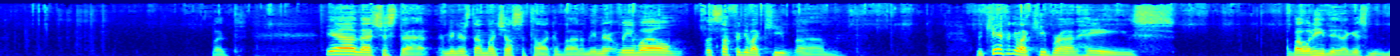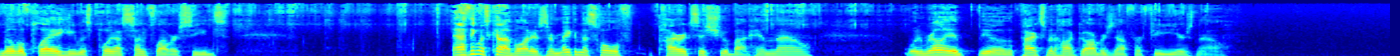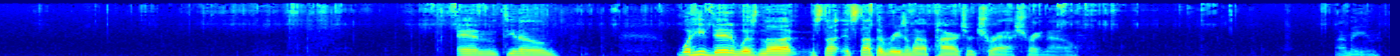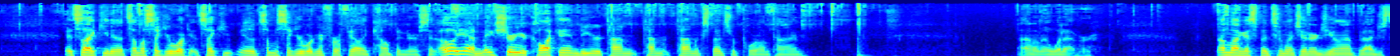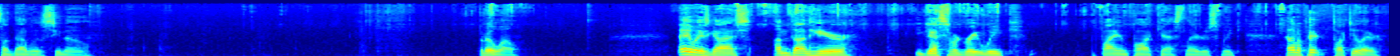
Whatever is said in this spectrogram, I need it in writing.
But yeah, that's just that. I mean, there's not much else to talk about. I mean, there, I mean, well, let's not forget about Keep. Um, we can't forget about Ke'Bryan Hayes. About what he did, I guess, middle of the play, he was pulling out sunflower seeds and I think what's kind of odd is they're making this whole Pirates issue about him now, when really, you know, the Pirates have been hot garbage now for a few years now. And you know, what he did was not it's not it's not the reason why the Pirates are trash right now. I mean, it's like you know, it's almost like you're working. It's like you, you know, it's almost like you're working for a failing company. And they're saying, "Oh yeah, make sure you're clocking into your time time time expense report on time." I don't know, whatever. I'm not gonna spend too much energy on it, but I just thought that was, you know. But oh well. Anyways, guys, I'm done here. You guys have a great week. If I am podcast later this week. Hell to Pitt. Talk to you later.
